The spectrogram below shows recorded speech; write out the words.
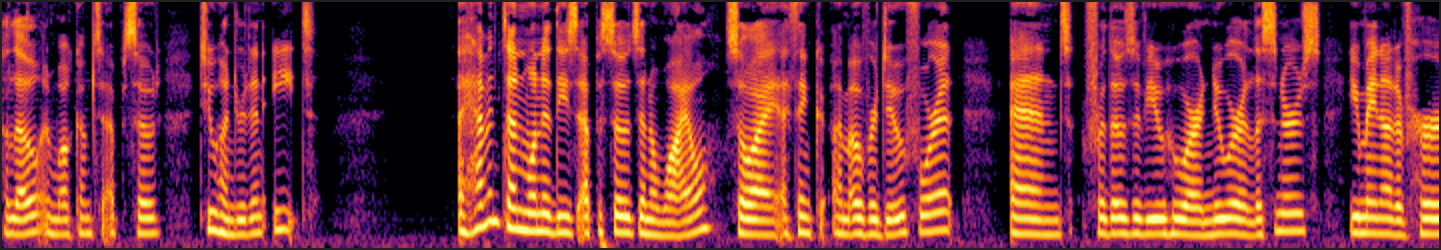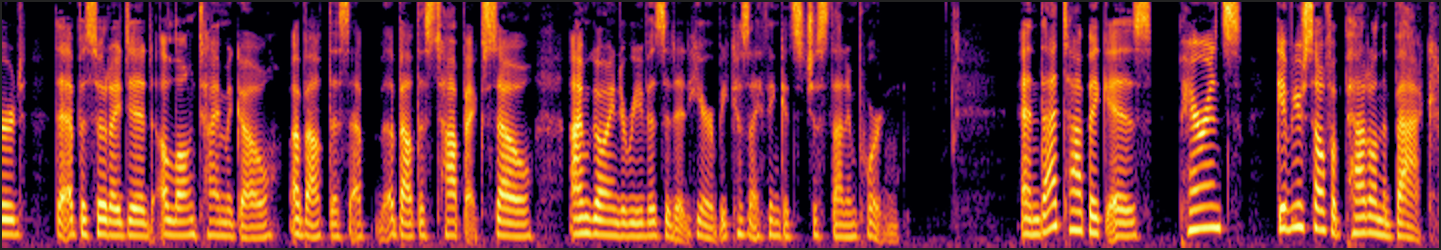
Hello, and welcome to episode 208. I haven't done one of these episodes in a while, so I, I think I'm overdue for it. And for those of you who are newer listeners, you may not have heard the episode I did a long time ago about this ep- about this topic. So I'm going to revisit it here because I think it's just that important. And that topic is parents, give yourself a pat on the back.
